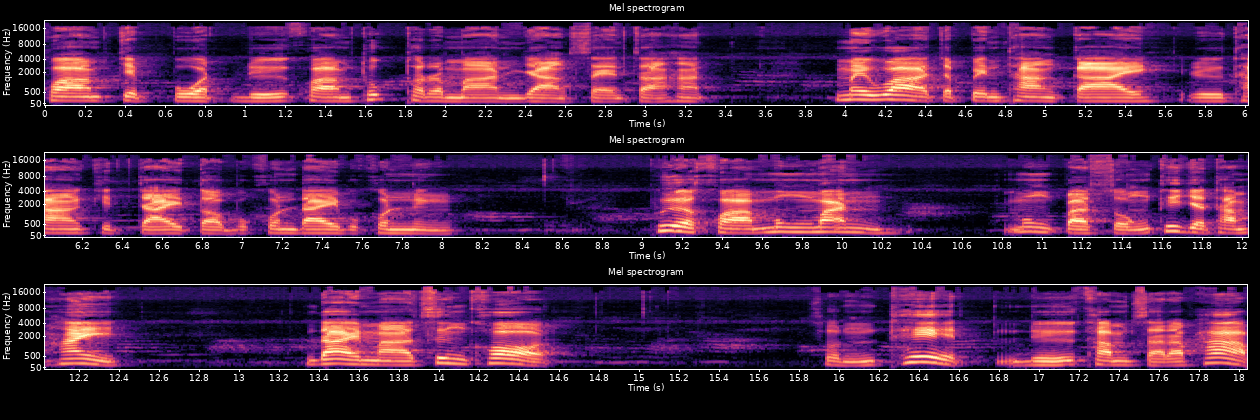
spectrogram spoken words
ความเจ็บปวดหรือความทุกข์ทรมานอย่างแสนสาหัส ไม่ว่าจะเป็นทางกายหรือทางจิตใจต่อบุคคลใดบุคคลหนึ่ง เพื่อความมุ่งมั่นมุ่งประสงค์ที่จะทำให้ได้มาซึ่งข้อ สนเทศหรือคำสารภาพ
